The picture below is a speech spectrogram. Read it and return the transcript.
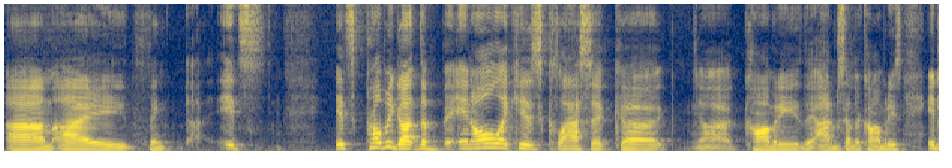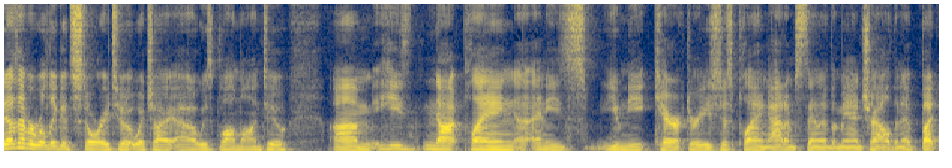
Um, I think it's it's probably got the in all like his classic uh, uh, comedy, the Adam Sandler comedies. It does have a really good story to it, which I, I always glom onto. Um, he's not playing uh, any unique character. He's just playing Adam Sandler, the man child in it. But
